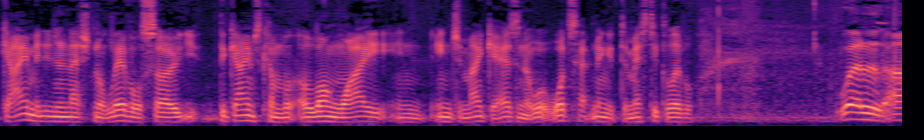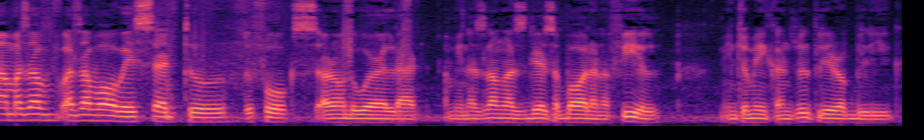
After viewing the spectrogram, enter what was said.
game at international level, so you, the game's come a long way in, in Jamaica, hasn't it? What's happening at domestic level? Well, um, as I've as I've always said to the folks around the world that I mean, as long as there's a ball on a field, I mean, Jamaicans will play rugby league.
